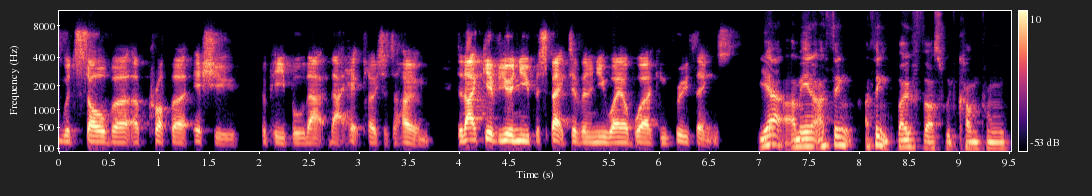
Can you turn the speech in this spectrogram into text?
would solve a, a proper issue for people that that hit closer to home? Did that give you a new perspective and a new way of working through things? Yeah, I mean, I think I think both of us we've come from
